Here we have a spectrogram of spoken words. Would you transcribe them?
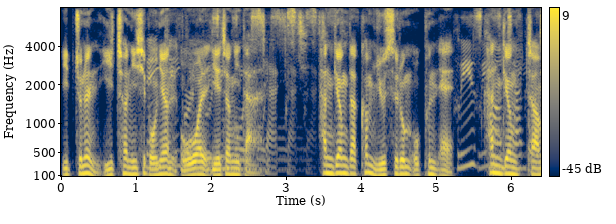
입주는 2025년 5월 예정이다. 한경닷컴 뉴스룸 오픈 앱 한경.com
